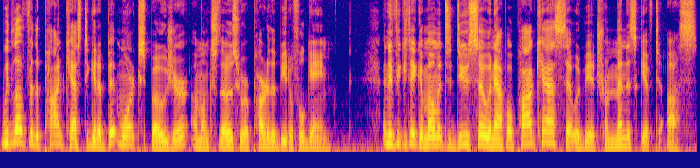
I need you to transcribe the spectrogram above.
We'd love for the podcast to get a bit more exposure amongst those who are part of the beautiful game. And if you could take a moment to do so in Apple Podcasts, that would be a tremendous gift to us.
